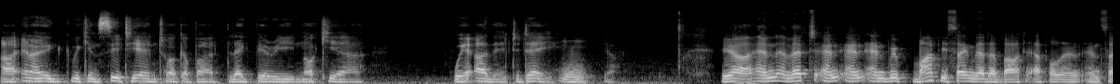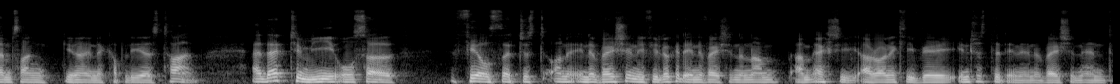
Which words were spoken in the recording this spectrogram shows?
Uh, and I think we can sit here and talk about BlackBerry, Nokia. Where are they today? Mm. Yeah. Yeah, and, and that and, and, and we might be saying that about Apple and, and Samsung, you know, in a couple of years' time. And that to me also feels that just on innovation, if you look at innovation, and I'm I'm actually ironically very interested in innovation and,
